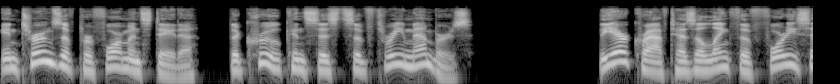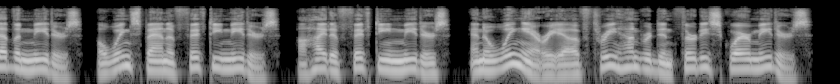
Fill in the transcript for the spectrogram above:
In terms of performance data, the crew consists of three members. The aircraft has a length of 47 meters, a wingspan of 50 meters, a height of 15 meters, and a wing area of 330 square meters.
